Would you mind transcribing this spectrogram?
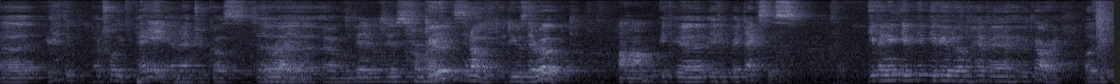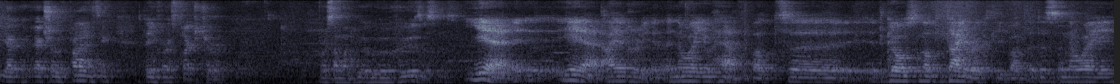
Uh, you have to actually pay an entry cost uh, To um, to be able to use from to, use- you know, to use the road Uh-huh. if, uh, if you pay taxes. So even if, if, you don't have a, have a car, well, you, are actually financing the infrastructure. for someone who, who, who uses this. Yeah, yeah, I agree. In, in a way, you have, but uh, it goes not directly, but it is in a way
